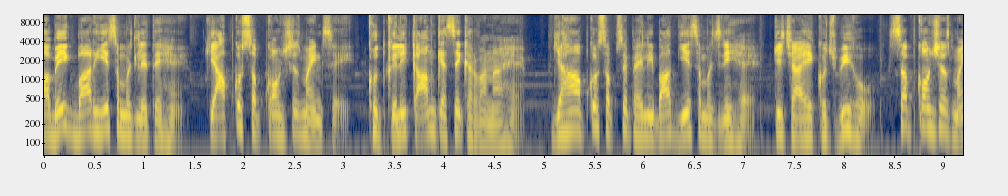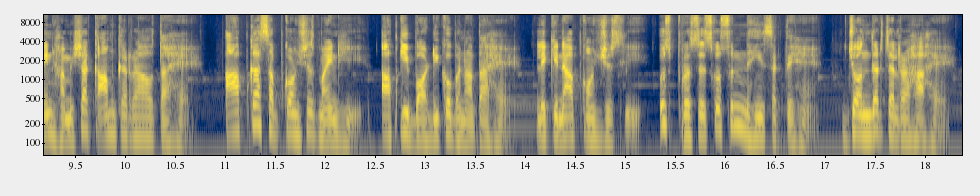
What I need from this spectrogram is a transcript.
अब एक बार ये समझ लेते हैं कि आपको सबकॉन्शियस माइंड से खुद के लिए काम कैसे करवाना है। यहाँ आपको सबसे पहली बात ये समझनी है कि चाहे कुछ भी हो सबकॉन्शियस माइंड हमेशा काम कर रहा होता है। आपका सबकॉन्शियस माइंड ही आपकी बॉडी को बनाता है, लेकिन आप कॉन्शियसली उस प्रोसेस को सुन नहीं सकते हैं जो अंदर चल रहा है।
